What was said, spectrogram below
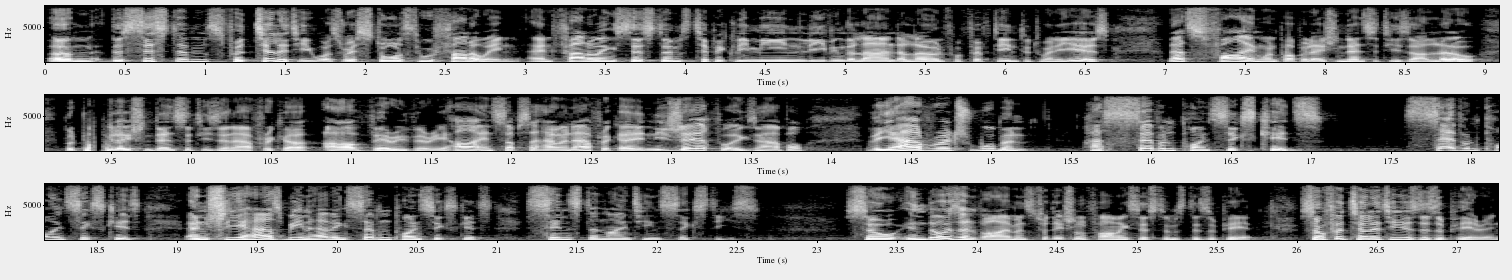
um, the system's fertility was restored through fallowing, and fallowing systems typically mean leaving the land alone for 15 to 20 years. That's fine when population densities are low, but population densities in Africa are very, very high. In sub-Saharan Africa, in Niger, for example, the average woman has 7.6 kids. 7.6 kids. And she has been having 7.6 kids since the 1960s. So in those environments, traditional farming systems disappear. So fertility is disappearing.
